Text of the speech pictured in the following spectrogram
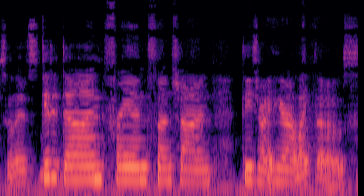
So let's get it done. Friends, Sunshine. These right here, I like those.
